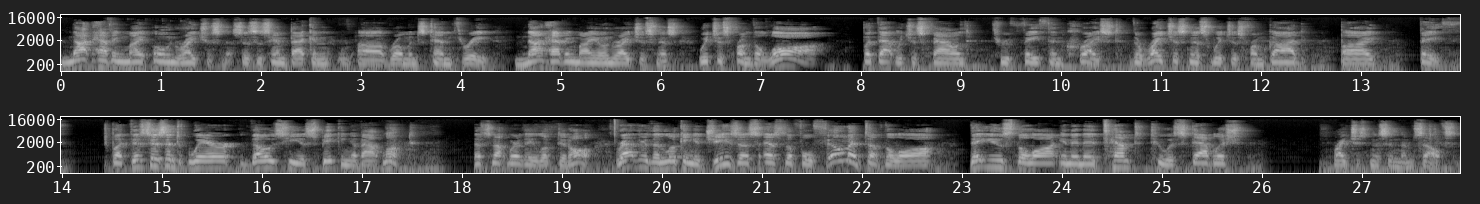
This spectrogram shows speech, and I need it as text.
not having my own righteousness. This is him back in uh, Romans ten three. Not having my own righteousness, which is from the law, but that which is found through faith in Christ, the righteousness which is from God by faith. But this isn't where those he is speaking about looked. That's not where they looked at all. Rather than looking at Jesus as the fulfillment of the law, they used the law in an attempt to establish righteousness in themselves.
